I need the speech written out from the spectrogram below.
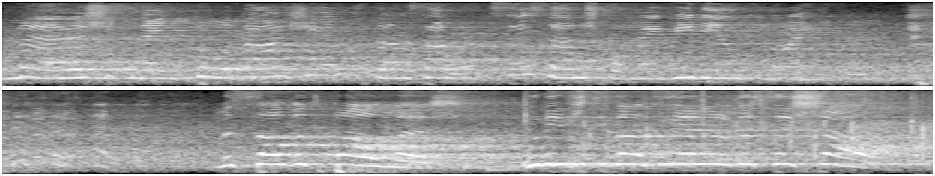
mas nem toda a gente dança há 16 anos, como é evidente, não é? Uma salva de palmas! Universidade Zénero do Seixal!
